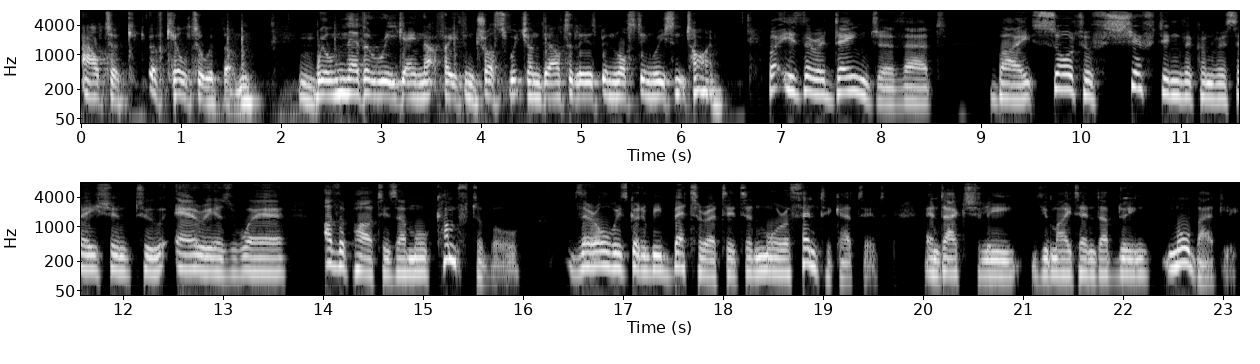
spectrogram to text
out of, of kilter with them, mm. we'll never regain that faith and trust, which undoubtedly has been lost in recent time. But is there a danger that by sort of shifting the conversation to areas where other parties are more comfortable, they're always going to be better at it and more authentic at it. And actually, you might end up doing more badly.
